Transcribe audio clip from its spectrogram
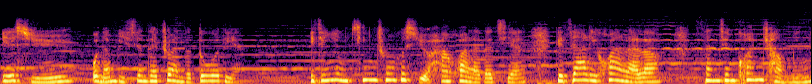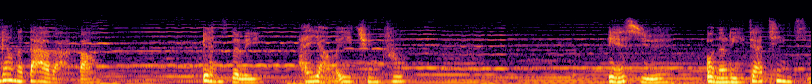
也许我能比现在赚的多点，已经用青春和血汗换来的钱，给家里换来了三间宽敞明亮的大瓦房，院子里还养了一群猪。也许。我能离家近些，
